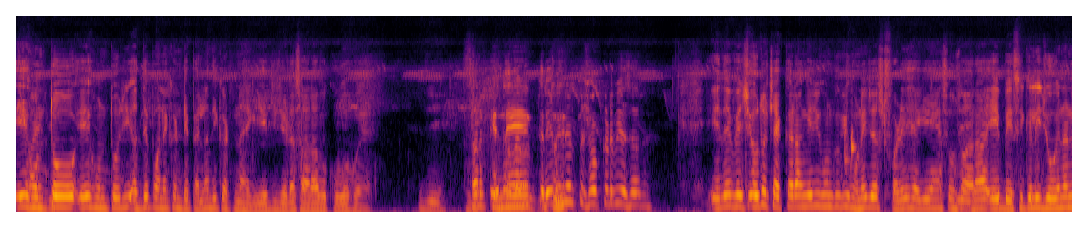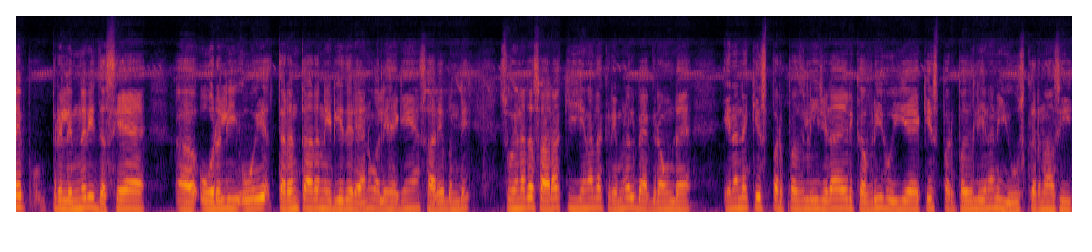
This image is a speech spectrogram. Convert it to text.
ਇਹ ਹੁਣ ਤੋਂ ਇਹ ਹੁਣ ਤੋਂ ਜੀ ਅੱਧੇ ਪੌਣੇ ਘੰਟੇ ਪਹਿਲਾਂ ਦੀ ਘਟਨਾ ਹੈਗੀ ਹੈ ਜੀ ਜਿਹੜਾ ਸਾਰਾ ਵਕੂਆ ਹੋਇਆ। ਹੈ। ਜੀ। ਸਰ ਕਿੰਨੇ ਕ੍ਰਿਮੀਨਲ ਪਿਛੋਕੜ ਵੀ ਹੈ ਸਰ ਇਹਦੇ ਵਿੱਚ ਉਹ ਤਾਂ ਚੈੱਕ ਕਰਾਂਗੇ ਜੀ ਹੁਣ ਕਿਉਂਕਿ ਹੁਣੇ ਜਸਟ ਫੜੇ ਹੈਗੇ ਆ ਸੋ ਸਾਰਾ ਇਹ ਬੇਸਿਕਲੀ ਜੋ ਇਹਨਾਂ ਨੇ ਪ੍ਰੀਲਿਮਿਨਰੀ ਦੱਸਿਆ ਹੈ ਓਰਲੀ ਉਹ ਇਹ ਤਰਨਤਾਰਨ ਏਰੀਆ ਦੇ ਰਹਿਣ ਵਾਲੇ ਹੈਗੇ ਆ ਸਾਰੇ ਬੰਦੇ ਸੋ ਇਹਨਾਂ ਦਾ ਸਾਰਾ ਕੀ ਇਹਨਾਂ ਦਾ ਕ੍ਰਿਮੀਨਲ ਬੈਕਗ੍ਰਾਉਂਡ ਹੈ ਇਹਨਾਂ ਨੇ ਕਿਸ ਪਰਪਸ ਲਈ ਜਿਹੜਾ ਇਹ ਰਿਕਵਰੀ ਹੋਈ ਹੈ ਕਿਸ ਪਰਪਸ ਲਈ ਇਹਨਾਂ ਨੇ ਯੂਜ਼ ਕਰਨਾ ਸੀ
